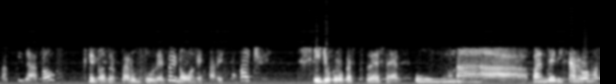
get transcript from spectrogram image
candidatos que no aceptaron su reto y no van a estar esta noche y yo creo que esto debe ser una banderita roja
